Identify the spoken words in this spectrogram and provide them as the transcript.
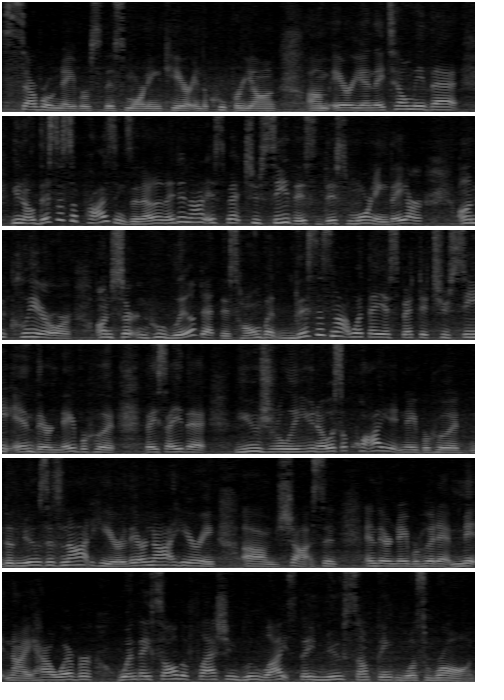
several neighbors this morning here in the Cooper Young um, area, and they tell me that, you know, this is surprising, Zanetta. They did not expect to see this this morning. They are unclear or uncertain who lived at this home, but this is not what they expected to see in their neighborhood. They say that usually, you know, it's a quiet neighborhood. The news is not here. They're not hearing um, shots in, in their neighborhood at midnight. However, when they saw the flashing blue lights, they knew something was wrong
